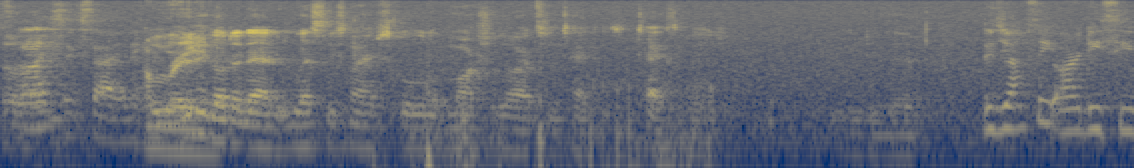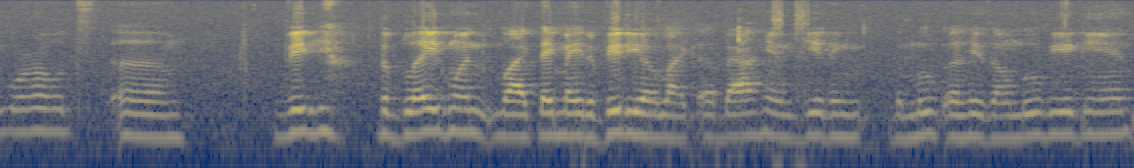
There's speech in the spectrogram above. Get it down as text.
So So that's exciting. I'm you ready. need to go to that Leslie Snipes School of Martial Arts and Tax Tax Evasion. You can do that. Did y'all see RDC World's um, video, the Blade one? Like they made a video like about him getting the move uh, his own movie again.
